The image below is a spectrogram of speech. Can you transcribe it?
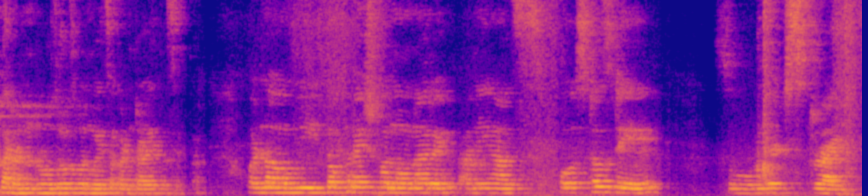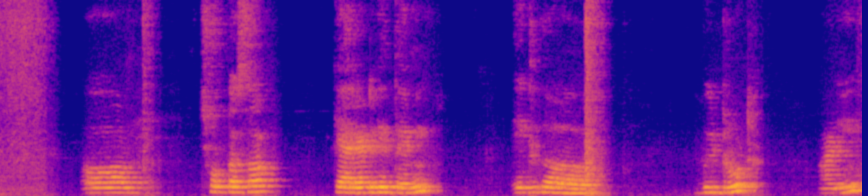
कारण रोज रोज बनवायचा कंटाळा येत असेल तर. पण मी तर फ्रेश बनवणार आहे आणि आज फर्स्टच डे आहे. सो लेट्स ट्राय छोटंसं कॅरेट घेते मी. एक बीटरूट आणि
